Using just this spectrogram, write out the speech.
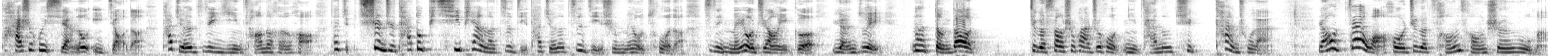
他还是会显露一角的。他觉得自己隐藏的很好，他觉甚至他都欺骗了自己，他觉得自己是没有错的，自己没有这样一个原罪。那等到这个丧尸化之后，你才能去看出来，然后再往后这个层层深入嘛。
